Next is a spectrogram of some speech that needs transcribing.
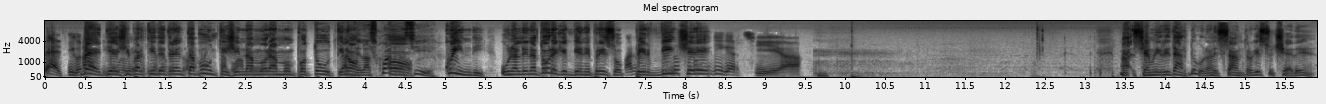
Eh, dico, Beh, 10 partite 30 punti, ci innamorammo un po' tutti. No? Della squadra oh, sì. Quindi un allenatore che viene preso Ma per vincere... di Garzia. Ma siamo in ritardo con Alessandro, che succede?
